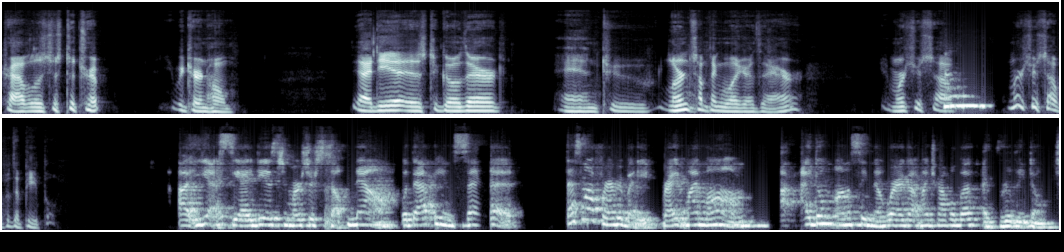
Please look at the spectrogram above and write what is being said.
Travel is just a trip, you return home. The idea is to go there and to learn something while you're there Immerse yourself. Immerse yourself with the people. Uh, yes, the idea is to immerse yourself. Now, with that being said, that's not for everybody, right? My mom, I, don't honestly know where I got my travel bug. I really don't.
